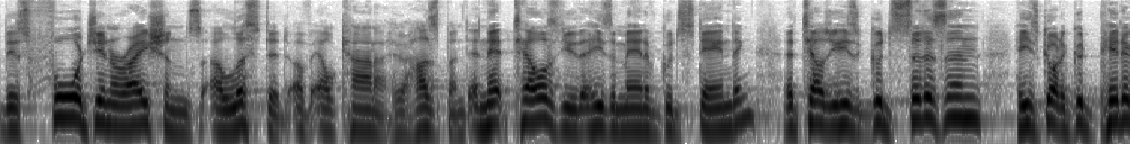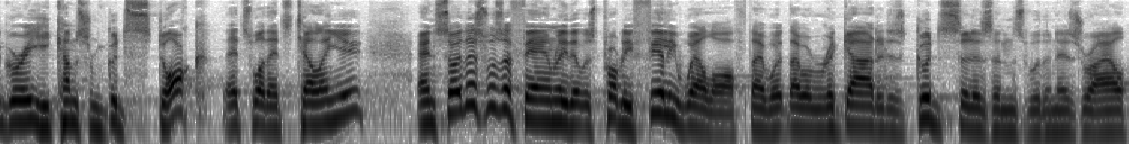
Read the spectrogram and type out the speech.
there's four generations are listed of Elkanah, her husband, and that tells you that he's a man of good standing. It tells you he's a good citizen, he's got a good pedigree, he comes from good stock. That's what that's telling you. And so this was a family that was probably fairly well off. They were, they were regarded as good citizens within Israel.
